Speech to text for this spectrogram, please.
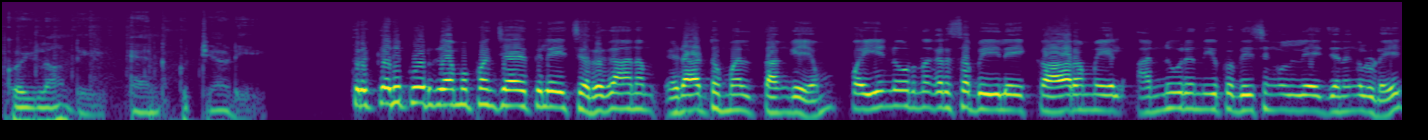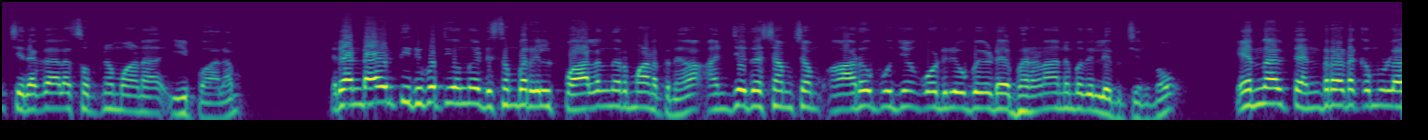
Koilandi and Kutyadi. തൃക്കരിപ്പൂർ ഗ്രാമപഞ്ചായത്തിലെ ചെറുകാനം എടാട്ടുമൽ തങ്കയം പയ്യന്നൂർ നഗരസഭയിലെ കാറമ്മേൽ അന്നൂർ എന്നീ പ്രദേശങ്ങളിലെ ജനങ്ങളുടെ ചിരകാല സ്വപ്നമാണ് ഈ പാലം. രണ്ടായിരത്തി ഇരുപത്തിയൊന്ന് ഡിസംബറിൽ പാലം നിർമ്മാണത്തിന് അഞ്ച് ദശാംശം ആറ് പൂജ്യം കോടി രൂപയുടെ ഭരണാനുമതി ലഭിച്ചിരുന്നു. എന്നാൽ ടെൻഡർ അടക്കമുള്ള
